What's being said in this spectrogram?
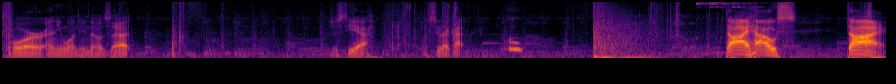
For anyone who knows that. Just, yeah. Let's see what I got. Ooh. Die, house! Die!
